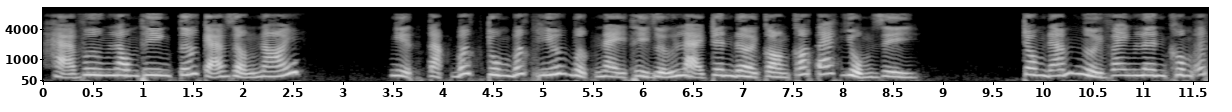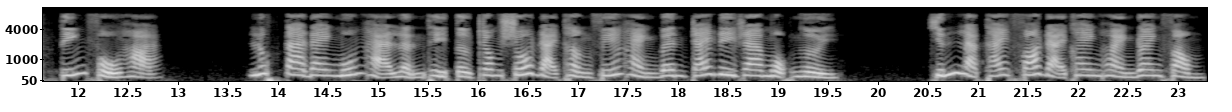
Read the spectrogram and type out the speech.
Hạ vương Long Thiên Tứ cả giận nói. Nghiệp tặc bất trung bất hiếu vực này thì giữ lại trên đời còn có tác dụng gì? Trong đám người vang lên không ít tiếng phụ họ. Lúc ta đang muốn hạ lệnh thì từ trong số đại thần phía hàng bên trái đi ra một người. Chính là Thái Phó Đại khang Hoàng Đoan Phòng.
